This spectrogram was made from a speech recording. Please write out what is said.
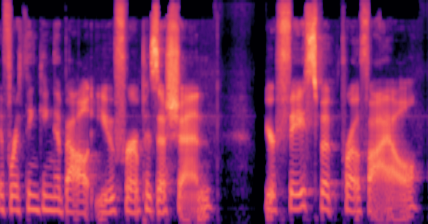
if we're thinking about you for a position. Your Facebook profile,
